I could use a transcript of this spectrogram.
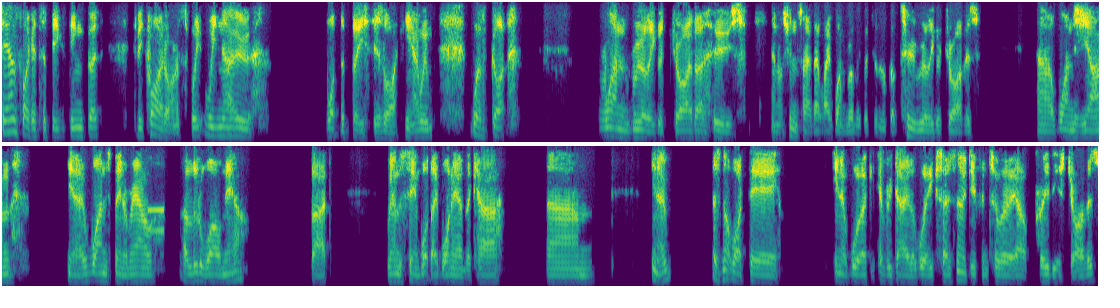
sounds like it's a big thing, but to be quite honest, we, we know what the beast is like. You know, we, we've got one really good driver who's, and I shouldn't say it that way, one really good, we've got two really good drivers. Uh, one's young, you know, one's been around a, a little while now, but we understand what they want out of the car. Um, you know, it's not like they're in at work every day of the week, so it's no different to our previous drivers.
